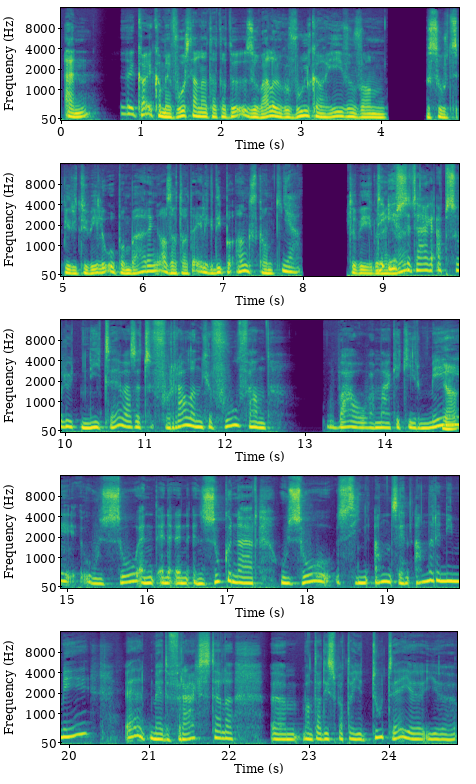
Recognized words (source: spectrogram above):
En ik kan, ik kan me voorstellen dat dat zowel een gevoel kan geven van een soort spirituele openbaring, als dat dat eigenlijk diepe angst kan ja. teweegbrengen. De eerste dagen absoluut niet. Hè. Was het vooral een gevoel van wauw, wat maak ik hier mee? Hoezo? En, en, en, en, zoeken naar hoezo zien an, zijn anderen niet mee? Hè? Mij de vraag stellen, um, want dat is wat dat je doet. Hè? Je, je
